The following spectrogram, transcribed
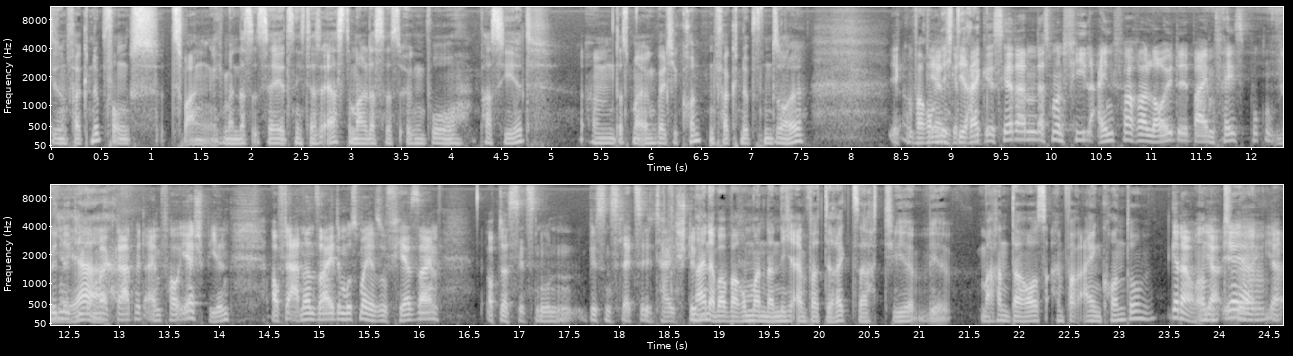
diesen Verknüpfungszwang. Ich meine, das ist ja jetzt nicht das erste Mal, dass das irgendwo passiert, ähm, dass man irgendwelche Konten verknüpfen soll. Ja, gut, Warum nicht direkt? ist ja dann, dass man viel einfacher Leute beim Facebooken findet, ja, ja. die mal gerade mit einem VR spielen. Auf der anderen Seite muss man ja so fair sein, ob das jetzt nun bis ins letzte Detail stimmt. Nein, aber warum man dann nicht einfach direkt sagt, wir, wir machen daraus einfach ein Konto. Genau, und, ja, ja, ja, ja.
